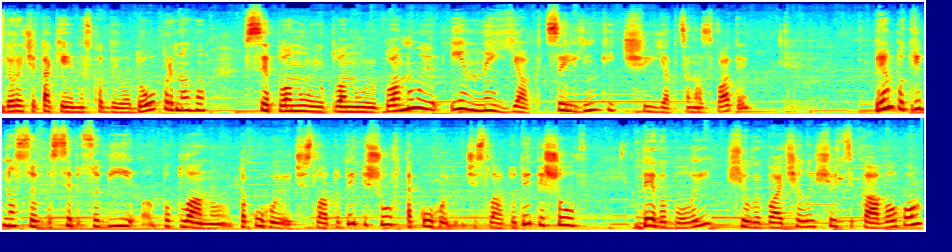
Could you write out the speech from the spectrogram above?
до речі, так я і не сходила до оперного. Все планую, планую, планую, і ніяк це ліньки, чи як це назвати. Прям потрібно собі по плану такого числа туди пішов, такого числа туди пішов. Де ви були, що ви бачили, що цікавого.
